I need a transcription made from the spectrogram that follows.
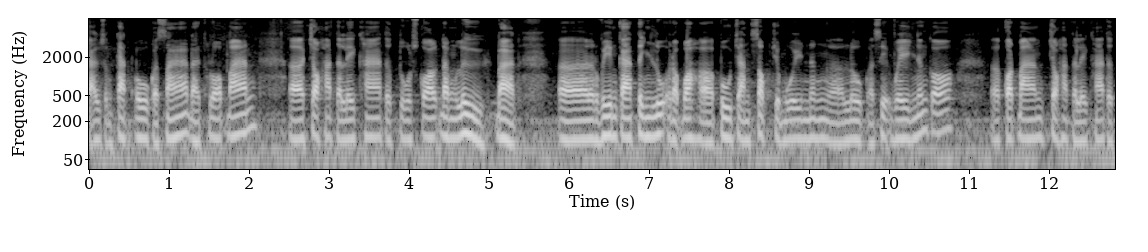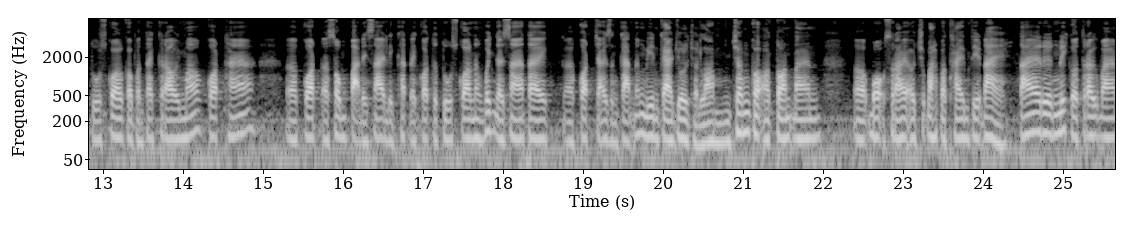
ចៅសង្កាត់អូកាសាដែលធ្លាប់បានចុះហត្ថលេខាទទួលស្គាល់ដឹងឮបាទរវាងការទិញលក់របស់ពូច័ន្ទសុកជាមួយនឹងលោកសៀកវែងហ្នឹងក៏គាត់បានចុះហត្ថលេខាទទួលស្គាល់ក៏ប៉ុន្តែក្រោយមកគាត់ថា គាត់សុំបដិសេធលិខិតដែលគាត់ទទួលស្គាល់នឹងវិញដោយសារតែគាត់ចៅសង្កាត់នឹងមានការយល់ច្រឡំអញ្ចឹងក៏អត់ទាន់បានបកស្រាយឲ្យច្បាស់បន្ថែមទៀតដែរតែរឿងនេះក៏ត្រូវបាន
